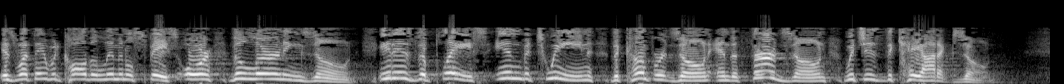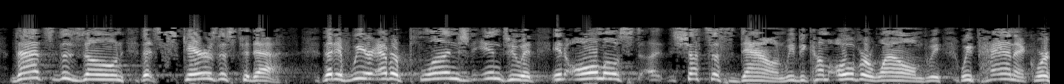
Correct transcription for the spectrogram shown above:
is what they would call the liminal space or the learning zone. It is the place in between the comfort zone and the third zone, which is the chaotic zone. That's the zone that scares us to death. That if we are ever plunged into it, it almost uh, shuts us down. We become overwhelmed. We, we panic. We're,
